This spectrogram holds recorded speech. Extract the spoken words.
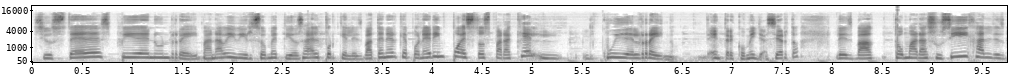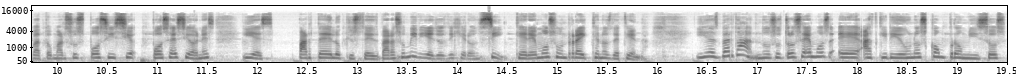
si ustedes piden un rey, van a vivir sometidos a él porque les va a tener que poner impuestos para que él cuide el reino, entre comillas, ¿cierto? Les va a tomar a sus hijas, les va a tomar sus posesiones y es parte de lo que ustedes van a asumir y ellos dijeron sí, queremos un rey que nos defienda. Y es verdad, nosotros hemos eh, adquirido unos compromisos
